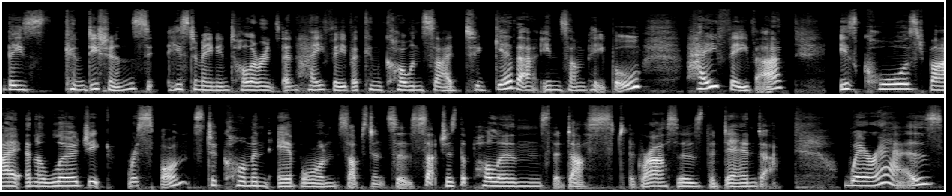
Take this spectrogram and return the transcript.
these conditions, histamine intolerance and hay fever can coincide together in some people. Hay fever is caused by an allergic response to common airborne substances such as the pollens, the dust, the grasses, the dander. Whereas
